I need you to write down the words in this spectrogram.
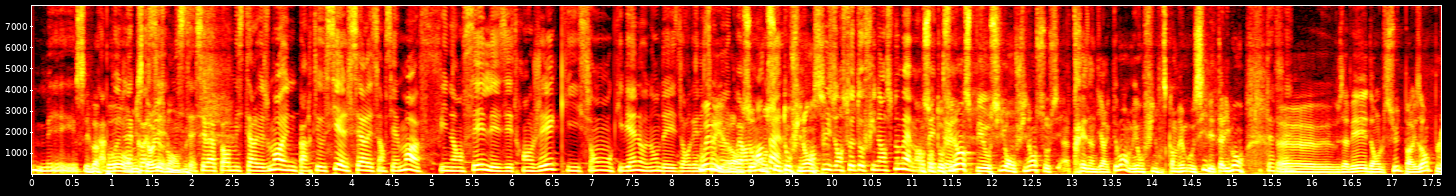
mais S'évapore mystérieusement. S'évapore mystérieusement. Une partie aussi, elle sert essentiellement à financer les étrangers qui sont, qui viennent au nom des Oui, organisations oui, alors on s- on gouvernementales. En s'autofinance. plus, on s'autofinance nous-mêmes. On s'autofinance, puis aussi on finance aussi, très indirectement, mais on finance quand même aussi les talibans. euh, tout à fait. Euh, vous avez dans le sud, par exemple,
